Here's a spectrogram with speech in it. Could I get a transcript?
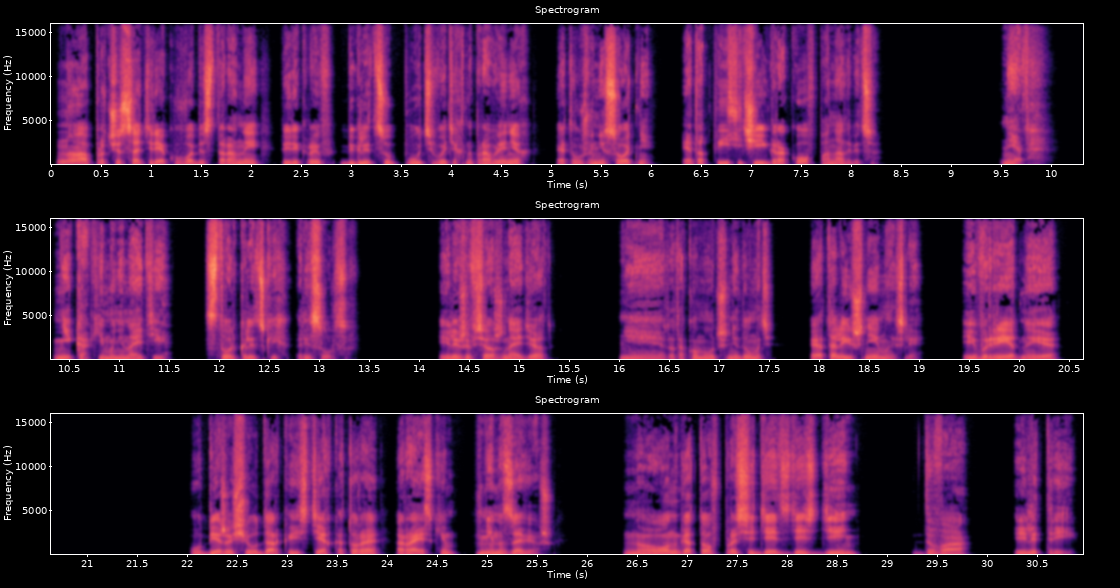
Ну а прочесать реку в обе стороны, перекрыв беглецу путь в этих направлениях, это уже не сотни, это тысячи игроков понадобится. Нет, никак ему не найти столько людских ресурсов. Или же все же найдет? Нет, о таком лучше не думать. Это лишние мысли. И вредные. Убежище ударка из тех, которое райским не назовешь. Но он готов просидеть здесь день, два или три.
